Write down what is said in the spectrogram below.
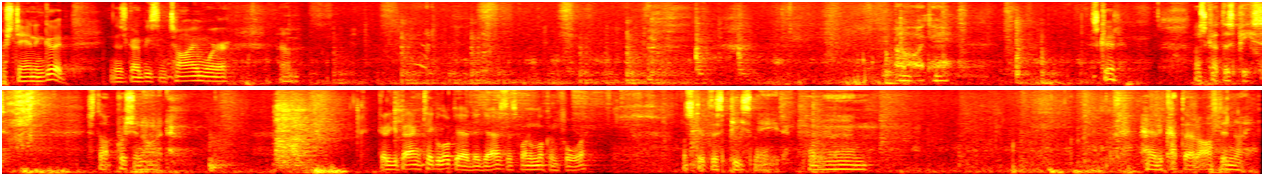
We're standing good. And there's going to be some time where um, Oh, okay. It's good. Let's cut this piece. Stop pushing on it. Got to get back and take a look at it, I guess. That's what I'm looking for. Let's get this piece made. Um, I had to cut that off, didn't I?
